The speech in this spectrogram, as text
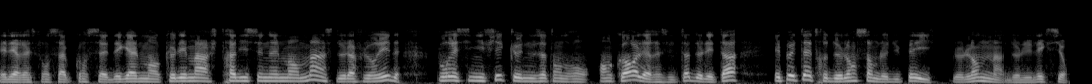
Et les responsables concèdent également que les marges traditionnellement minces de la Floride pourraient signifier que nous attendrons encore les résultats de l'État et peut-être de l'ensemble du pays le lendemain de l'élection.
